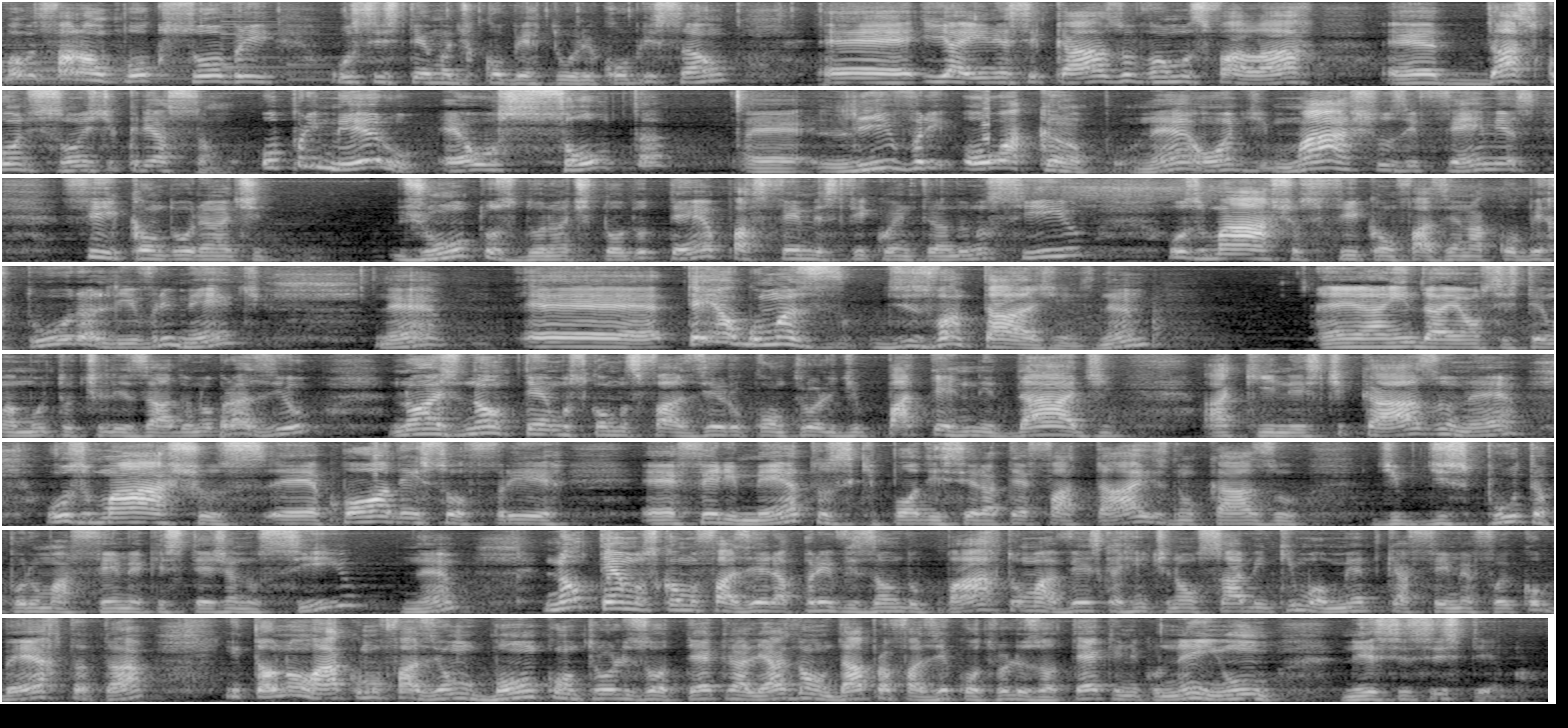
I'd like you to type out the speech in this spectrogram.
Vamos falar um pouco sobre o sistema de cobertura e cobrição. É, e aí, nesse caso, vamos falar é, das condições de criação. O primeiro é o solta, é, livre ou a campo, né? onde machos e fêmeas ficam durante juntos durante todo o tempo, as fêmeas ficam entrando no cio, os machos ficam fazendo a cobertura livremente, né? É, tem algumas desvantagens, né? É, ainda é um sistema muito utilizado no Brasil. Nós não temos como fazer o controle de paternidade aqui neste caso, né? Os machos é, podem sofrer é, ferimentos que podem ser até fatais no caso de disputa por uma fêmea que esteja no cio, né? Não temos como fazer a previsão do parto, uma vez que a gente não sabe em que momento que a fêmea foi coberta, tá? Então não há como fazer um bom controle zootécnico, aliás, não dá para fazer controle zootécnico nenhum nesse sistema.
